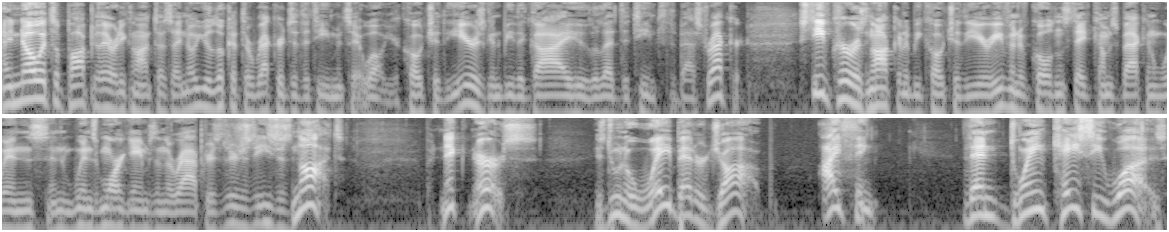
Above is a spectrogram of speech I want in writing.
I know it's a popularity contest. I know you look at the records of the team and say, well, your coach of the year is going to be the guy who led the team to the best record. Steve Kerr is not going to be coach of the year, even if Golden State comes back and wins and wins more games than the Raptors. Just, he's just not. But Nick Nurse is doing a way better job, I think, than Dwane Casey was,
